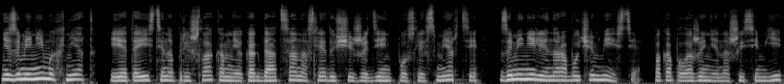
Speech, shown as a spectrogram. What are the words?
Незаменимых нет, и эта истина пришла ко мне, когда отца на следующий же день после смерти заменили на рабочем месте, пока положение нашей семьи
